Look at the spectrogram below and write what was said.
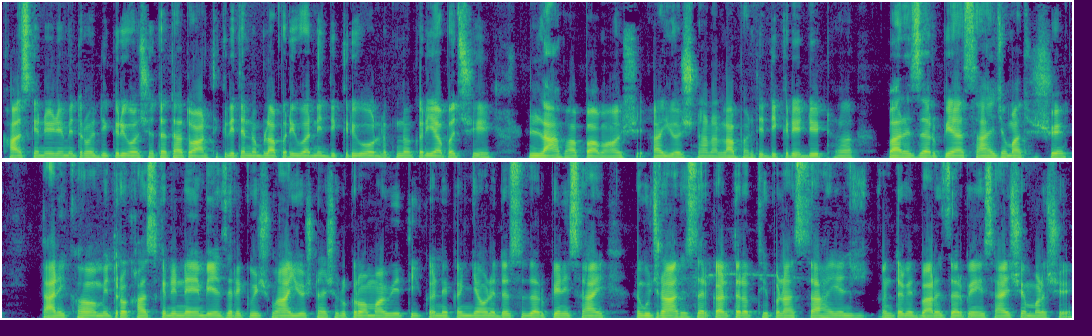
ખાસ કરીને મિત્રો દીકરીઓ છે તથા તો આર્થિક રીતે નબળા પરિવારની દીકરીઓ લગ્ન કર્યા પછી લાભ આપવામાં આવશે. આ યોજનાના લાભાર્થી દીકરી દીઠ બાર હજાર રૂપિયા સહાય જમા થશે. તારીખ, મિત્રો, ખાસ કરીને બે હજાર એકવીસમાં આ યોજના શરૂ કરવામાં આવી હતી અને કન્યાઓને દસ હજાર રૂપિયાની સહાય ગુજરાત સરકાર તરફથી પણ આ સહાય અંતર્ગત બાર હજાર રૂપિયાની સહાય છે, મળશે.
